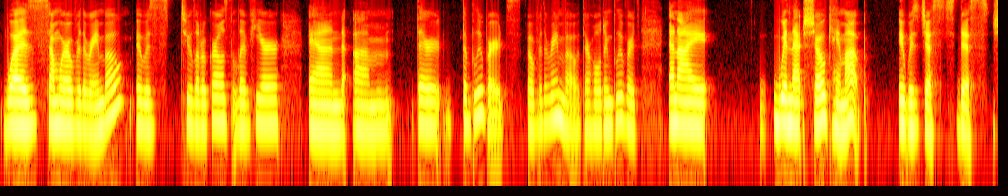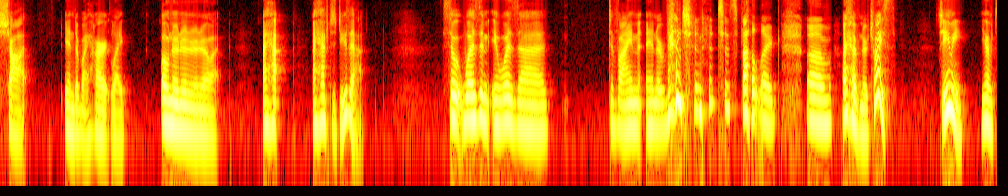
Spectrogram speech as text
was somewhere over the rainbow. It was two little girls that live here, and um, they're the bluebirds over the rainbow. They're holding bluebirds, and I, when that show came up, it was just this shot into my heart, like, oh no no no no, I, I I have to do that. So it wasn't. It was a divine intervention. it just felt like um, I have no choice. Jamie, you have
